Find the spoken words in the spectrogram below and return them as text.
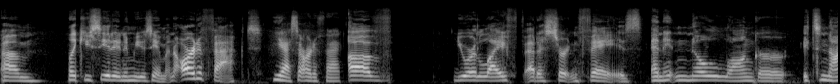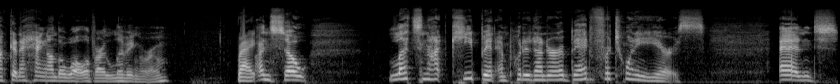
um, like you see it in a museum, an artifact. Yes, artifact of your life at a certain phase, and it no longer it's not going to hang on the wall of our living room, right? And so, let's not keep it and put it under a bed for twenty years, and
